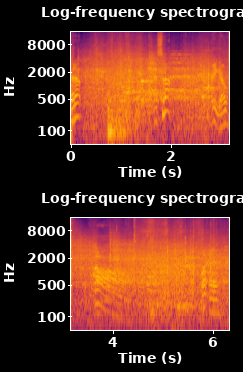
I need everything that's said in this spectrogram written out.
Hit up. Mess it up. There you go. Oh. Uh-oh.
